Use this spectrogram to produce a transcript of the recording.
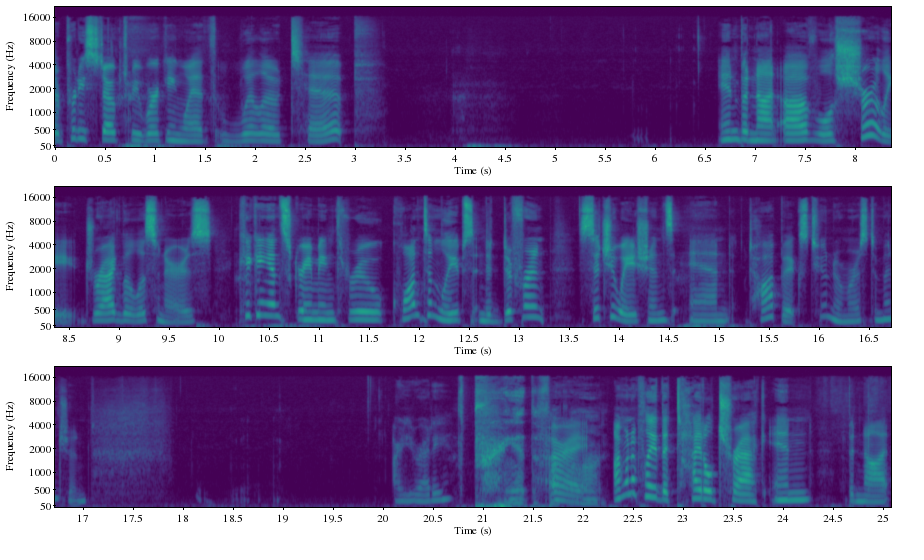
they're pretty stoked to be working with Willowtip in but not of will surely drag the listeners kicking and screaming through quantum leaps into different situations and topics too numerous to mention are you ready Bring it the fuck all right on. i'm gonna play the title track in but not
